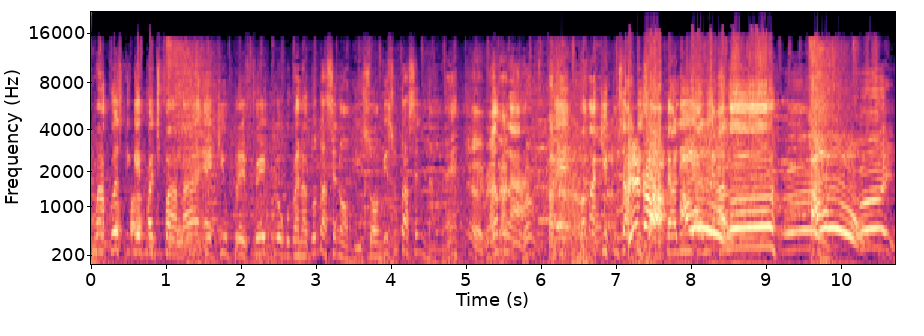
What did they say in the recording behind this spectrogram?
Uma coisa que ninguém pode falar é que o prefeito e o governador tá sendo omisso. Omisso não tá sendo não, né? É verdade, Vamos lá. vamos- tá É, bom. vamos aqui pro zap zap. Ali, ali. Alô? Alô! Oi!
